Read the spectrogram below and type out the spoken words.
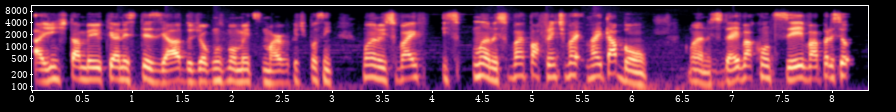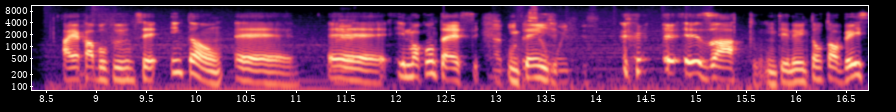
a gente tá meio que anestesiado de alguns momentos do Marvel que, tipo assim, mano, isso vai. Isso, mano, isso vai pra frente, vai, vai tá bom. Mano, isso daí vai acontecer, vai aparecer. Aí acaba o filme ser. Então, é. É, é. E não acontece. entende? Exato, entendeu? Então talvez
